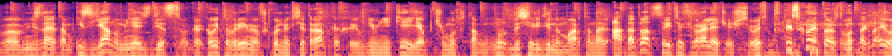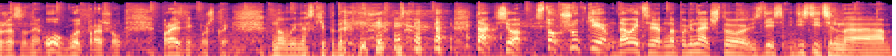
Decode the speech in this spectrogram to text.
не знаю, там, изъян у меня с детства. Какое-то время в школьных тетрадках и в дневнике я почему-то там, ну, до середины марта, нав- а, до 23 февраля чаще всего это происходит, потому что вот тогда я уже осознаю, о, год прошел, праздник мужской, новые носки подарили. Так, все, стоп, шутки. Давайте напоминать, что здесь действительно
